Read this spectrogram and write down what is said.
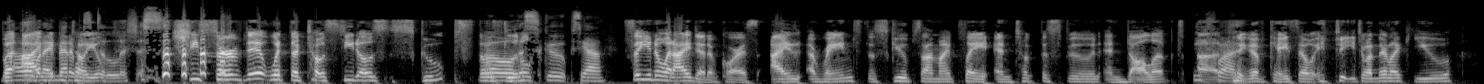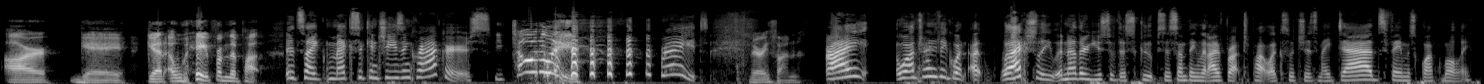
But oh, I, but I bet to it tell was you, delicious. she served it with the Tostitos scoops, those oh, little scoops, yeah. so you know what I did, of course. I arranged the scoops on my plate and took the spoon and dolloped a thing of queso into each one. They're like, "You are gay. Get away from the pot." It's like Mexican cheese and crackers. Totally. right. Very fun. I well, I'm trying to think what. Uh, well, actually, another use of the scoops is something that I've brought to potlucks, which is my dad's famous guacamole,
